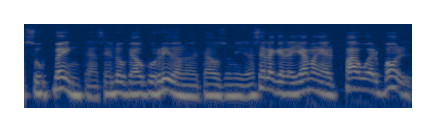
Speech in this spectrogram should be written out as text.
sus ventas. Es lo que ha ocurrido en los Estados Unidos. Esa es la que le llaman el Powerball,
